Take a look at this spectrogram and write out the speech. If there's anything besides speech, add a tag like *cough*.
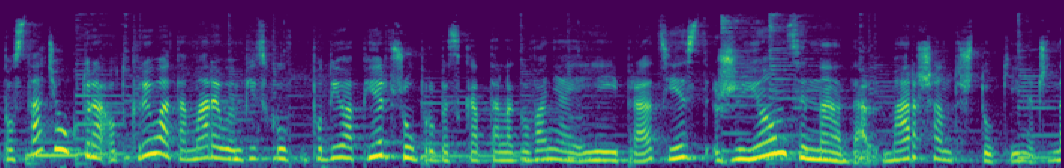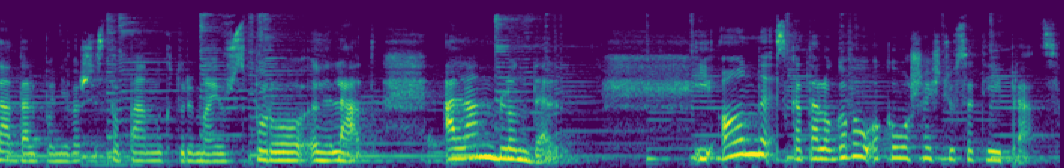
Postacią, która odkryła Tamarę Łępicką, podjęła pierwszą próbę skatalogowania jej prac, jest żyjący nadal marszant sztuki, znaczy nadal, ponieważ jest to pan, który ma już sporo y, lat, Alain Blondel. I on skatalogował około 600 jej prac.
